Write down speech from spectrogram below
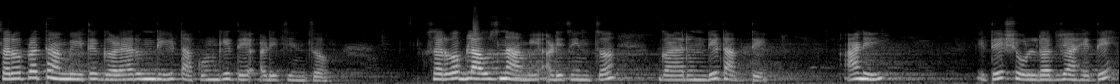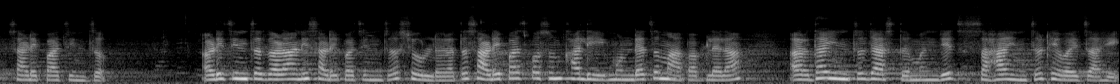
सर्वप्रथम मी इथे गळ्यारुंदी टाकून घेते अडीच इंच. सर्व ब्लाऊजना मी अडीच इंच गळ्यारुंदी टाकते. आणि इथे शोल्डर जे आहे ते साडेपाच इंच. अडीच इंच गळा आणि साडेपाच इंच शोल्डर. आता साडेपाचपासून खाली मुंड्याचं माप आपल्याला अर्धा इंच जास्त म्हणजेच सहा इंच ठेवायचं आहे.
